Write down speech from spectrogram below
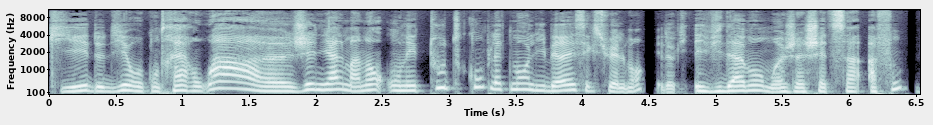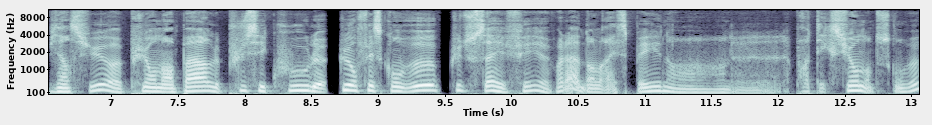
qui est de dire au contraire, waouh, euh, génial, maintenant, on est toutes complètement libérées sexuellement. Et donc, évidemment, moi, j'achète ça à fond, bien sûr. Plus on en parle, plus c'est cool, plus on fait ce qu'on veut, plus tout ça est fait, euh, voilà, dans le respect, dans le- la protection, dans tout ce qu'on veut.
